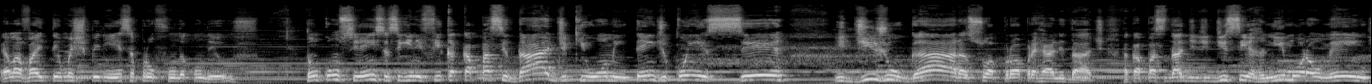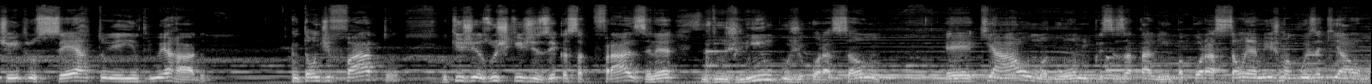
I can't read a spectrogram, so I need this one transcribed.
ela vai ter uma experiência profunda com Deus. Então, consciência significa a capacidade que o homem tem de conhecer e de julgar a sua própria realidade, a capacidade de discernir moralmente entre o certo e entre o errado. Então, de fato, o que Jesus quis dizer com essa frase, né, dos limpos de coração, é que a alma do homem precisa estar limpa. Coração é a mesma coisa que alma,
